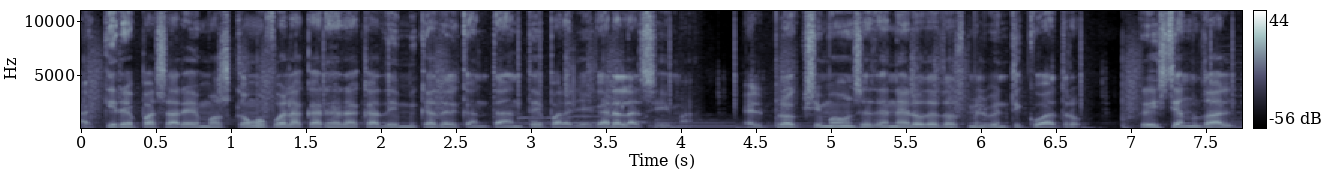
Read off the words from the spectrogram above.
Aquí repasaremos cómo fue la carrera académica del cantante para llegar a la cima. El próximo 11 de enero de 2024, Cristian Nodal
